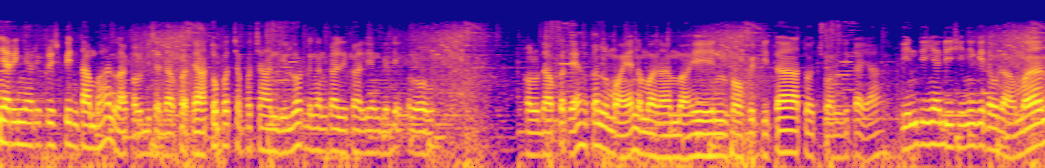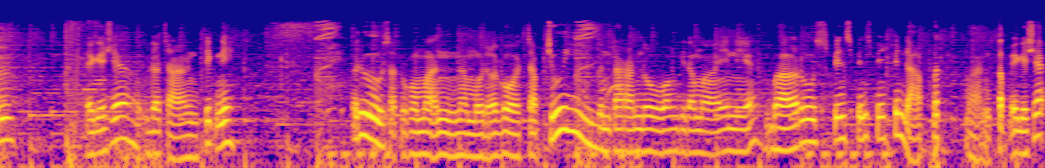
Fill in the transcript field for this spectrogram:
nyari-nyari free spin tambahan lah kalau bisa dapat ya. Atau pecah-pecahan di luar dengan kali-kali yang gede kalau kalau dapat ya kan lumayan nambah-nambahin profit kita atau cuan kita ya. Intinya di sini kita udah aman. Ya guys ya udah cantik nih. Aduh 1,6 modal gocap cuy. Bentaran doang kita main ya. Baru spin spin spin spin dapat mantap ya guys ya.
